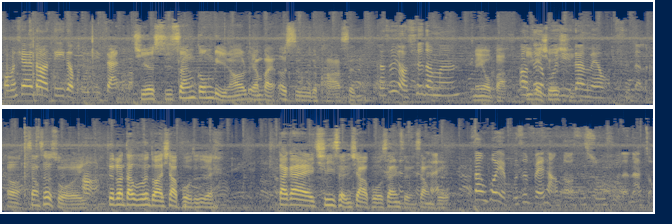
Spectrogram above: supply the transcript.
我们现在到了第一个补给站，骑了十三公里，然后两百二十五的爬升。可是有吃的吗？没有吧。哦，这个补给站没有吃的了。哦，上厕所而已。这段大部分都在下坡，对不对？大概七层下坡，三层上坡。上坡也不是非常陡，是舒服的那种。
